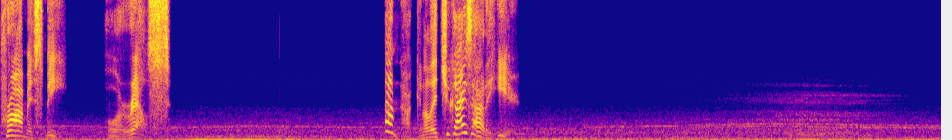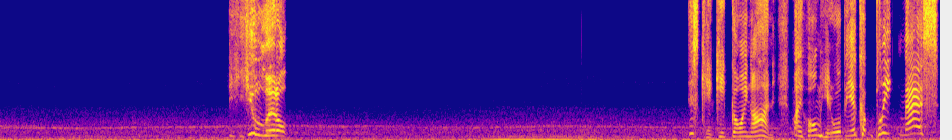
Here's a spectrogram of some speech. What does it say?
Promise me, or else. I'm not gonna let you guys out of here. You little... This can't keep going on. My home here will be a complete mess.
